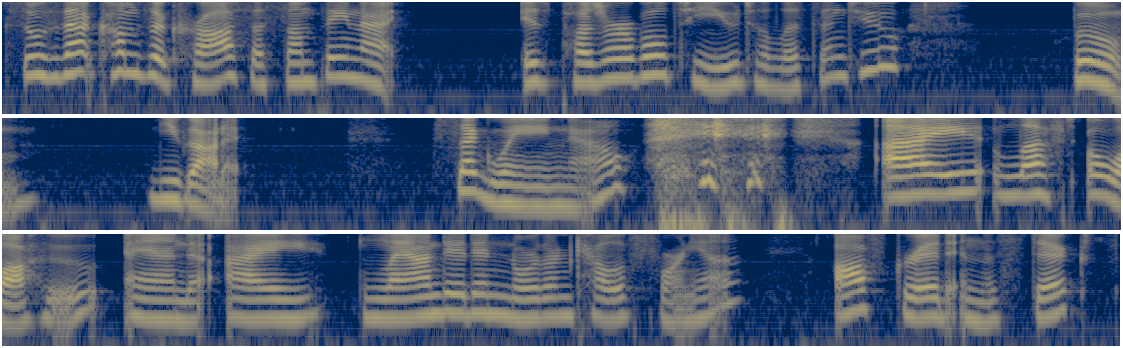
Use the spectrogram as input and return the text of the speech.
So if that comes across as something that is pleasurable to you to listen to, boom, you got it. Segueing now, I left Oahu and I landed in Northern California, off grid in the sticks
